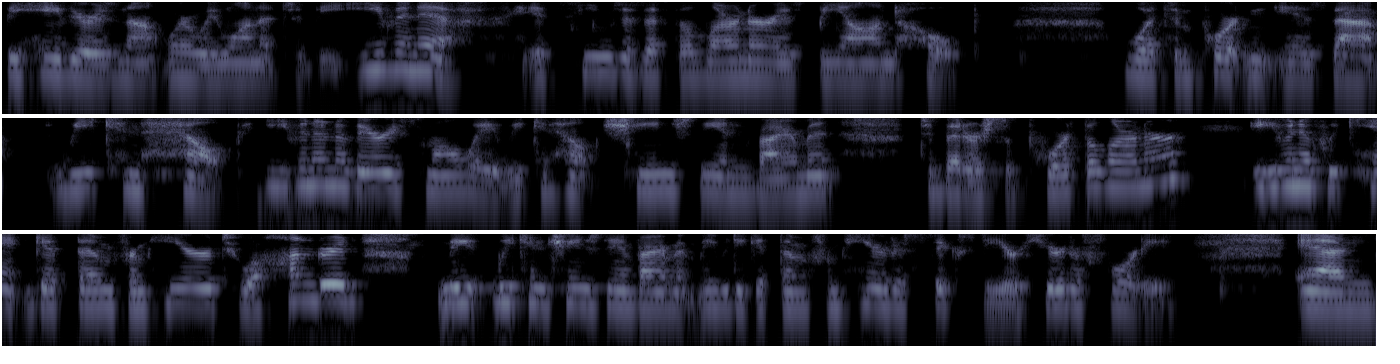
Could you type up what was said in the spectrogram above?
behavior is not where we want it to be, even if it seems as if the learner is beyond hope, what's important is that we can help, even in a very small way, we can help change the environment to better support the learner even if we can't get them from here to 100, we can change the environment maybe to get them from here to 60 or here to 40. And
